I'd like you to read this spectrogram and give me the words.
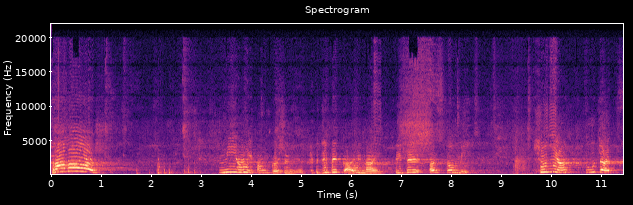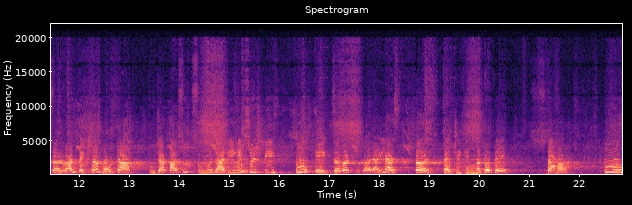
खामोश! मी आहे अंक शून्य. जिथे काही नाही तिथे असतो मी. शून्य तू तर सर्वांपेक्षा मोठा. तुझ्यापासून सुरू झाली ही सृष्टी. तू एक जवळ उभा राहिलास तर त्याची किंमत होते दहा. तू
